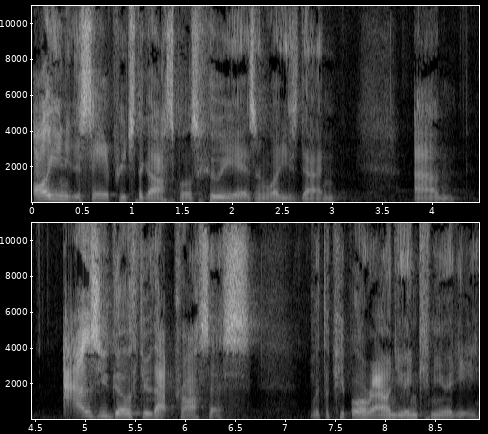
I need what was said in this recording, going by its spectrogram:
all you need to say to preach the gospel is who he is and what he's done. Um, as you go through that process with the people around you in community,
